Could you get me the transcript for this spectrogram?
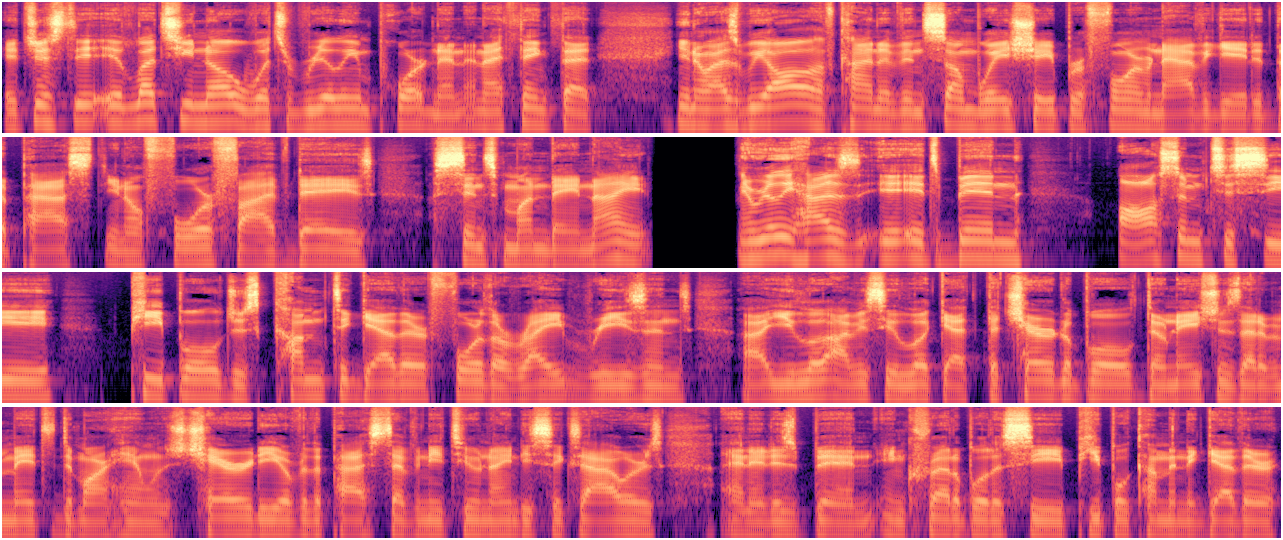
It just it, lets you know what's really important, and, and I think that you know as we all have kind of in some way, shape, or form navigated the past you know four or five days since Monday night, it really has. It's been awesome to see people just come together for the right reasons. Uh, you lo- obviously look at the charitable donations that have been made to Damar Hamlin's charity over the past 72, 96 hours, and it has been incredible to see people coming together,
